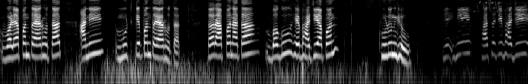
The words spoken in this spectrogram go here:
वड्या पण तयार होतात आणि मुटके पण तयार होतात. तर आपण आता बघू हे भाजी आपण खुडून घेऊ. ही- फासाची भाजी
